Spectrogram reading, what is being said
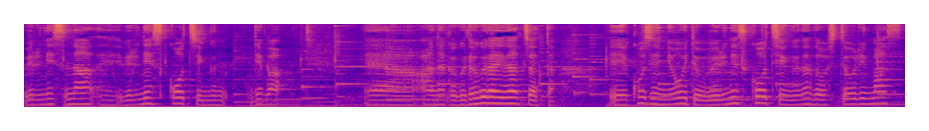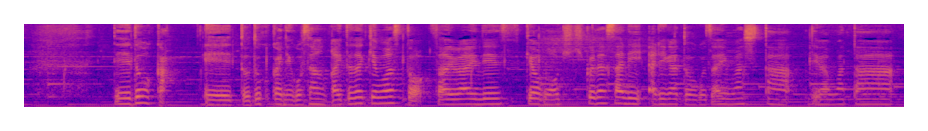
ウェルネスな、えー、ウェルネスコーチングでは、えー、あなんかグダグダになっちゃった、えー、個人においてはウェルネスコーチングなどをしております。でどうか、えーと、どこかにご参加いただけますと幸いです。今日もお聴きくださりありがとうございました。ではまた。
